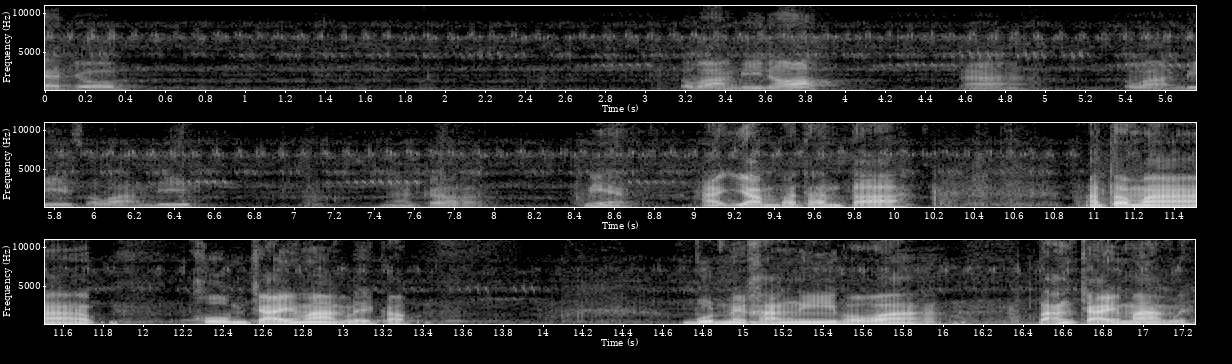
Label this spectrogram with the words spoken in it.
ญาติโยม สว่างดีเนาะอ่า สว่างดีสว่างดีนะก็ เนี่ยอายำพระทันตาอาตมาภูมิใจมากเลยกับ บุญในครั้งนี้ เพราะว่าตั้งใจมากเลย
